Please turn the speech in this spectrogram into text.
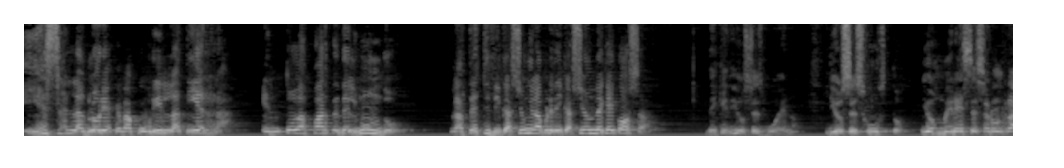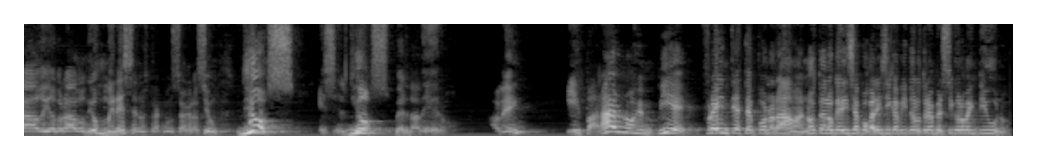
Y esa es la gloria que va a cubrir la tierra en todas partes del mundo. La testificación y la predicación de qué cosa? De que Dios es bueno, Dios es justo, Dios merece ser honrado y adorado, Dios merece nuestra consagración. Dios es el Dios verdadero. Amén. Y pararnos en pie frente a este panorama. Noten lo que dice Apocalipsis capítulo 3, versículo 21.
